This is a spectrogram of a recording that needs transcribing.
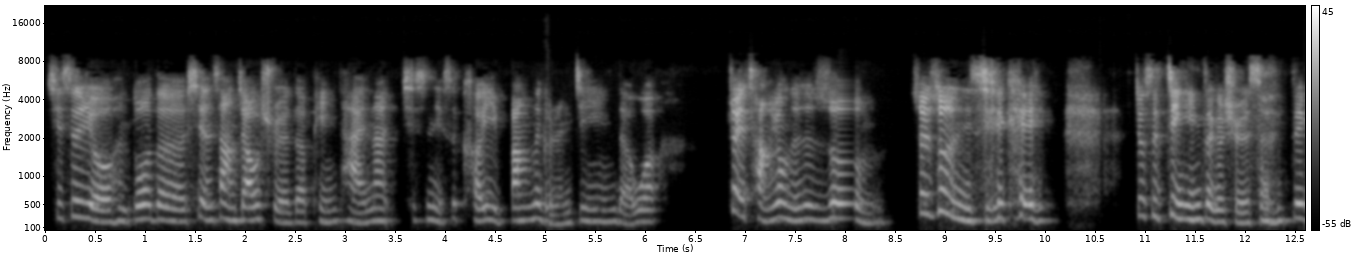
其实有很多的线上教学的平台，那其实你是可以帮那个人静音的。我最常用的是 Zoom，所以 Zoom 你直接可以。就是静音这个学生，这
